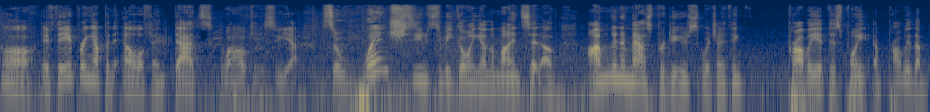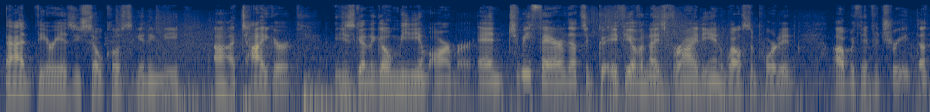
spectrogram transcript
Oh, if they bring up an elephant, that's... Wow, okay, so yeah. So Wench seems to be going on the mindset of, I'm going to mass produce, which I think probably at this point, uh, probably the bad theory is he's so close to getting the uh, Tiger. He's going to go medium armor. And to be fair, that's a good... If you have a nice variety and well supported uh, with infantry, that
